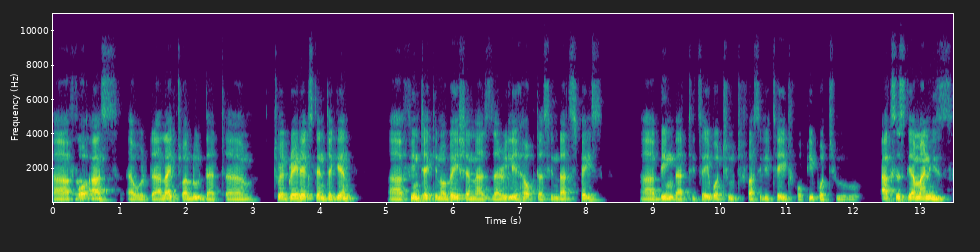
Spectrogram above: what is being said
Uh, for mm-hmm. us, I would uh, like to allude that um, to a great extent, again, uh, fintech innovation has uh, really helped us in that space, being that it's able to, to, facilitate for people to access their monies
